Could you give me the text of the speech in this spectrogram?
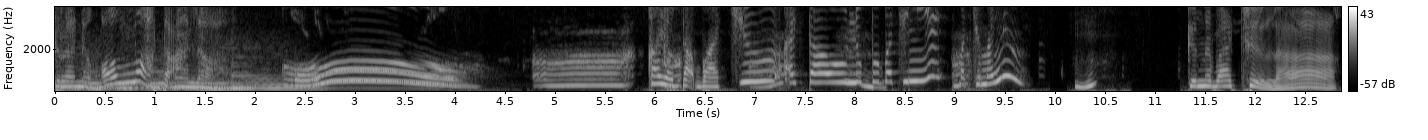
kerana Allah Ta'ala. Oh. Uh, kalau tak baca atau lupa baca niat, macam mana? Kena bacalah.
